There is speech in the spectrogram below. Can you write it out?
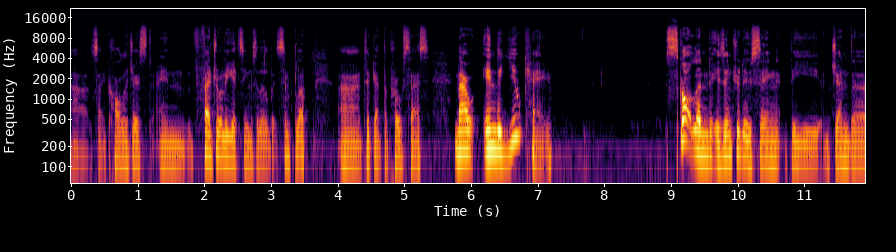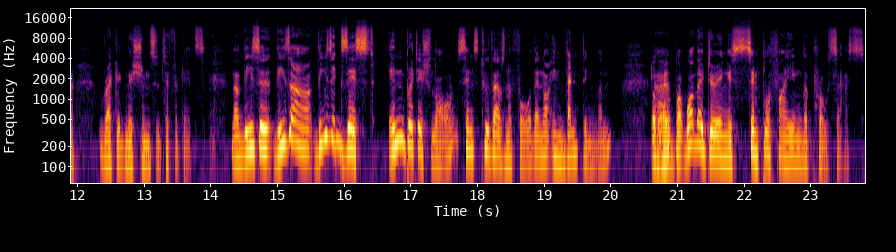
uh, psychologist. And federally, it seems a little bit simpler uh, to get the process. Now, in the UK, Scotland is introducing the gender recognition certificates. Now these are these are these exist in British law since 2004. They're not inventing them. Okay. Uh, but what they're doing is simplifying the process.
